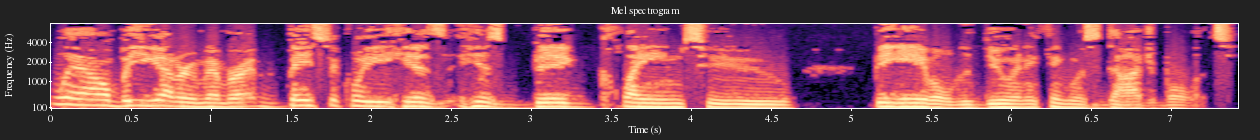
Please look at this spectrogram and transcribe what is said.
Well, but you got to remember, basically, his his big claim to being able to do anything was dodge bullets.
